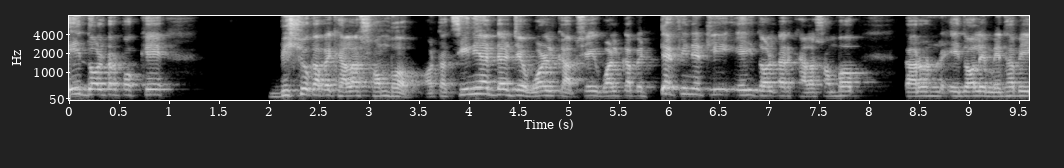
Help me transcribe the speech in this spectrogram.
এই দলটার পক্ষে বিশ্বকাপে খেলা সম্ভব। অর্থাৎ সিনিয়রদের যে ওয়ার্ল্ড কাপ সেই ওয়ার্ল্ড কাপে ডেফিনেটলি এই দলটার খেলা সম্ভব। কারণ এই দলে মেধাবী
